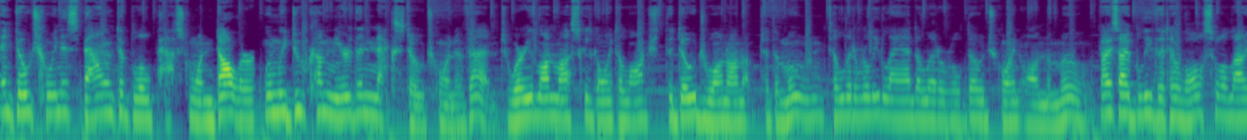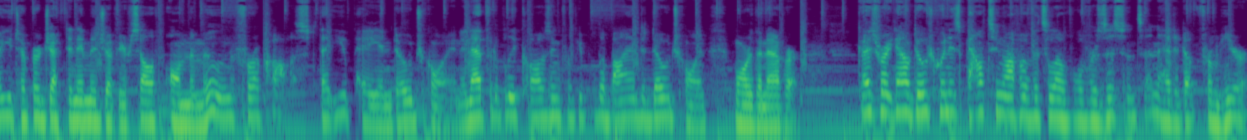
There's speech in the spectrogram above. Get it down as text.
and Dogecoin is bound to blow past $1 when we do come near the next Dogecoin event, where Elon Musk is going to launch the Doge One on up to the moon to literally land a literal Dogecoin on the moon. Guys, I believe that he'll also allow you to project an image of yourself on the moon for a cost that you pay in Dogecoin, inevitably causing for people to buy into Dogecoin more than ever. Guys, right now, Dogecoin is bouncing off of its level of resistance and headed up from here.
